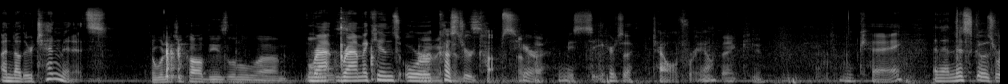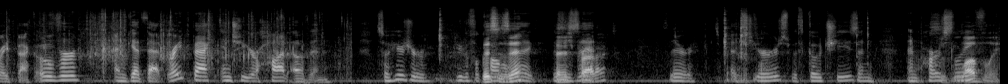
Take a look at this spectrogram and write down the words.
another 10 minutes. So what did you call these little um, Ra- ramekins or Ramekins. custard cups. Here, Okay. let me see. Here's a towel for you. Thank you. Okay. And then this goes right back over and get that right back into your hot oven. So here's your beautiful This coddled is it? egg. Finished is product? It. There. That's yours with goat cheese and, and parsley. lovely.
